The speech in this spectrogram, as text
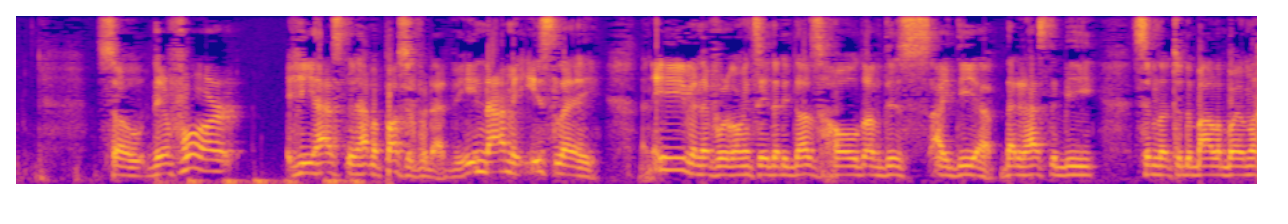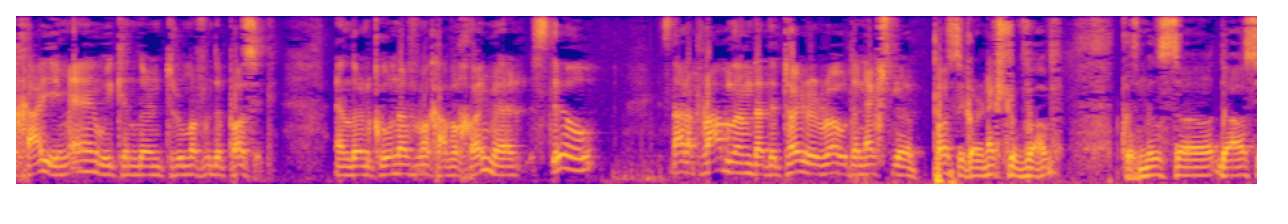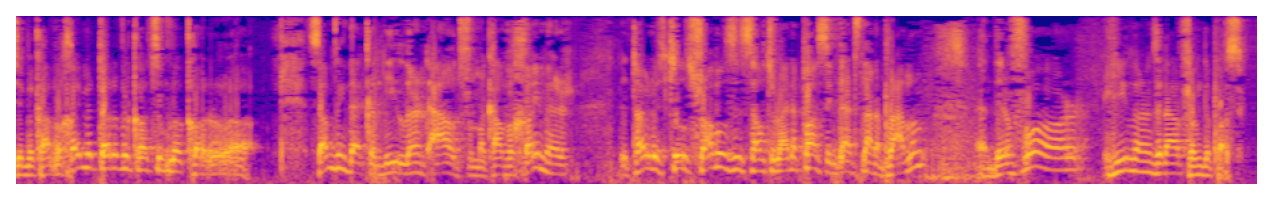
So therefore, he has to have a pasuk for that. islay, and even if we're going to say that he does hold of this idea that it has to be similar to the Balaboy Mechayim, and we can learn Truma from the pasuk and learn Kuna from Akavachomer, still it's not a problem that the Torah wrote an extra pasuk or an extra vav, because milsa the asya bekavachomer Torah v'kotzav lo uh, Something that can be learned out from a kavachomer, the Torah still troubles itself to write a pasuk. That's not a problem, and therefore he learns it out from the pasuk.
